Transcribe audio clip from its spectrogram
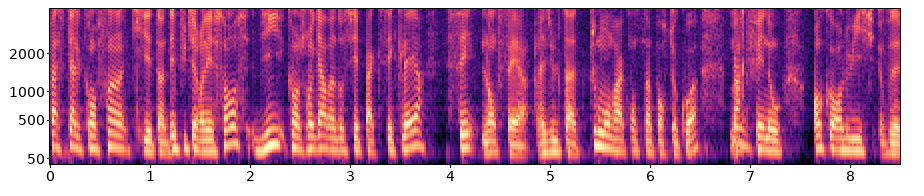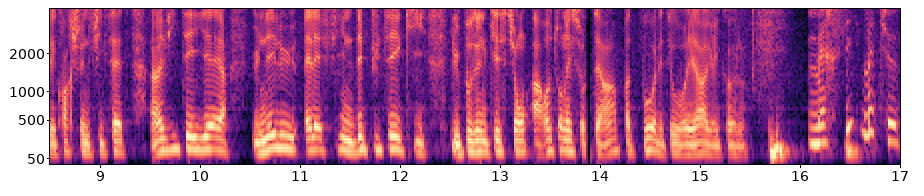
Pascal Canfin, qui est un député député Renaissance, dit quand je regarde un dossier PAC, c'est clair, c'est l'enfer. Résultat, tout le monde raconte n'importe quoi. Marc. Fesneau, encore lui, vous allez croire que je suis une fixette, a invité hier une élue LFI, une députée qui lui posait une question à retourner sur le terrain. Pas de peau, elle était ouvrière agricole. Merci Mathieu.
